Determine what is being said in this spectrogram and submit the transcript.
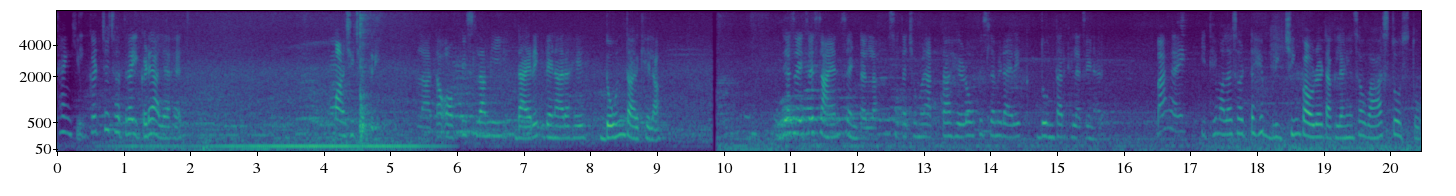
थँक्यू इकडच्या छत्र्या इकडे आल्या आहेत. माझी छत्री. मला आता ऑफिसला मी डायरेक्ट येणार आहे दोन तारखेला. उद्या जायचं आहे सायन्स सेंटरला सो त्याच्यामुळे आत्ता हेड ऑफिसला मी डायरेक्ट दोन तारखेलाच येणार आहे. बाय इथे मला असं वाटतं हे ब्लिचिंग पावडर टाकलं आणि याचा वास तो असतो.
